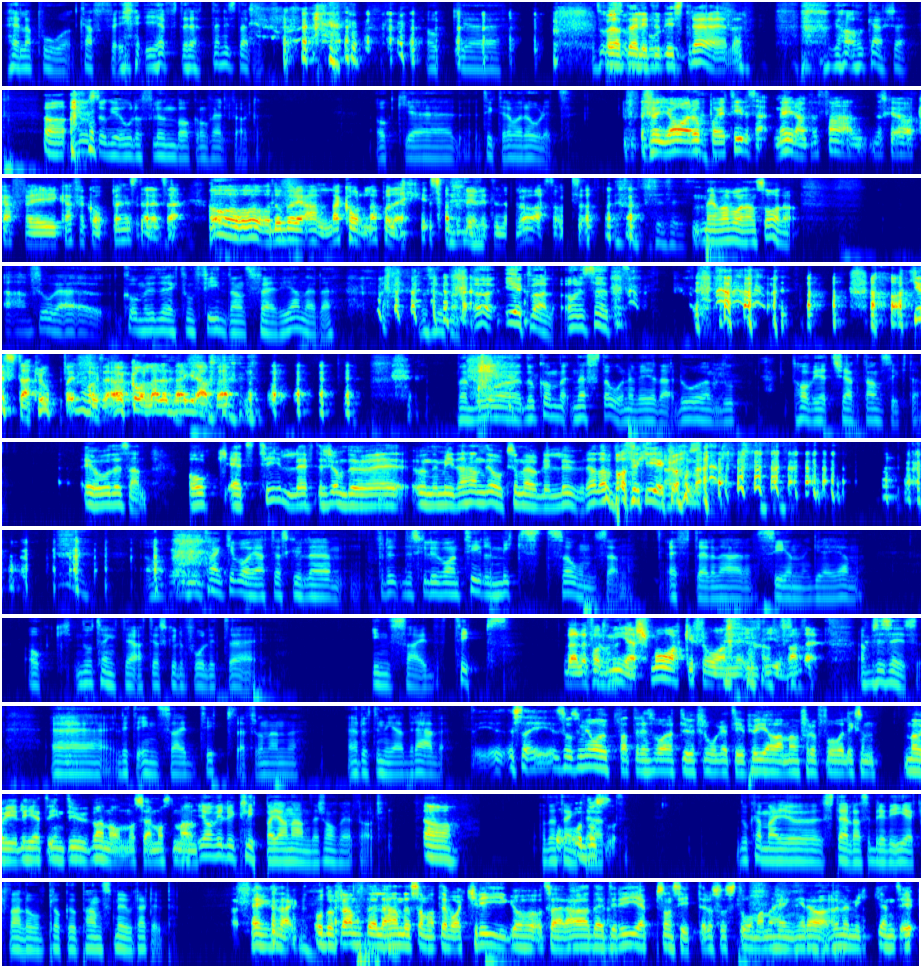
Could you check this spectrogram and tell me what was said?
hälla på kaffe i, i efterrätten istället. och... Eh, För att det är lite disträ eller? ja, kanske. Ja. Då stod ju Olof Lund bakom självklart. Och eh, tyckte det var roligt. För jag ropar ju till så här, Myran för fan, du ska ju ha kaffe i kaffekoppen istället. Så här. Oh, och då börjar alla kolla på dig så att du blev lite nervös också. Men vad var det han sa då? Han frågade, kommer du direkt från Finlandsfärjan eller? Och så bara, Ekvall, har du sett? Ja, just det, han ropade ju på folk kolla den där grabben. Men då, då kommer nästa år när vi är där, då, då har vi ett känt ansikte. Jo, det är sant. Och ett till eftersom du eh, under middagen hann du också med att bli lurad av Patrik Ekwall ja, min tanke var ju att jag skulle, för det, det skulle ju vara en till mixed zone sen efter den här scengrejen. Och då tänkte jag att jag skulle få lite inside tips. Du hade fått mer smak ifrån intervjuandet. ja, precis eh, lite inside tips där från en, en rutinerad räv. Så, så, som jag uppfattade det så var att du frågade typ hur gör man för att få liksom möjlighet att intervjua någon och sen måste man... Ja, jag vill ju klippa Jan Andersson självklart. Ja. Och då tänkte och, och då... jag att då kan man ju ställa sig bredvid Ekvall och plocka upp hans smulor typ. Exakt, och då framställde han det som att det var krig och, och så här, ah, det är ett rep som sitter och så står man och hänger över med micken typ.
